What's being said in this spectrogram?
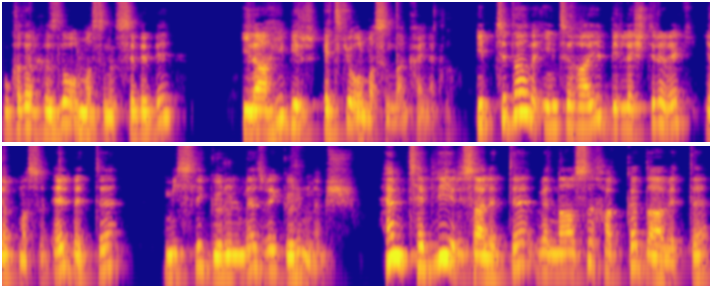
Bu kadar hızlı olmasının sebebi ilahi bir etki olmasından kaynaklı. İptida ve intihayı birleştirerek yapması elbette misli görülmez ve görünmemiş. Hem tebliğ risalette ve nası hakka davette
